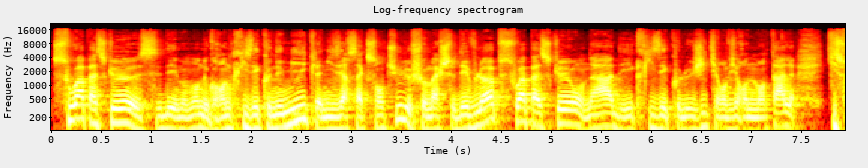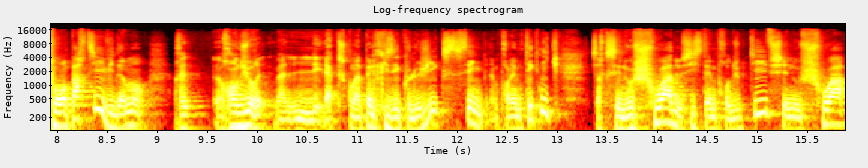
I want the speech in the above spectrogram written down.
Soit parce que c'est des moments de grande crise économique, la misère s'accentue, le chômage se développe, soit parce qu'on a des crises écologiques et environnementales qui sont en partie, évidemment, rendues... Ce qu'on appelle crise écologique, c'est un problème technique. C'est-à-dire que c'est nos choix de système productif, c'est nos choix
